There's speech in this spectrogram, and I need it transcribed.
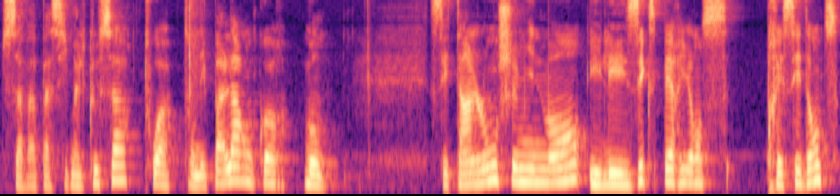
ça va pas si mal que ça. Toi t'en es pas là encore. Bon c'est un long cheminement et les expériences précédentes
